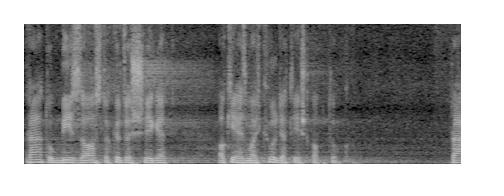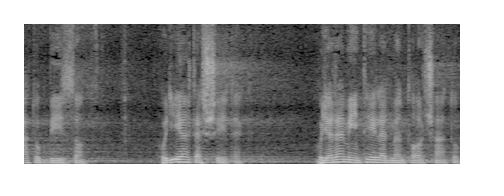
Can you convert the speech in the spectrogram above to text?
Rátok bízza azt a közösséget, akihez majd küldetést kaptok. Rátok bízza, hogy éltessétek, hogy a reményt életben tartsátok,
